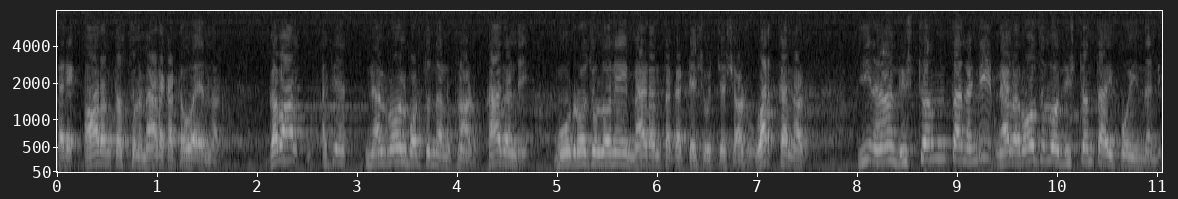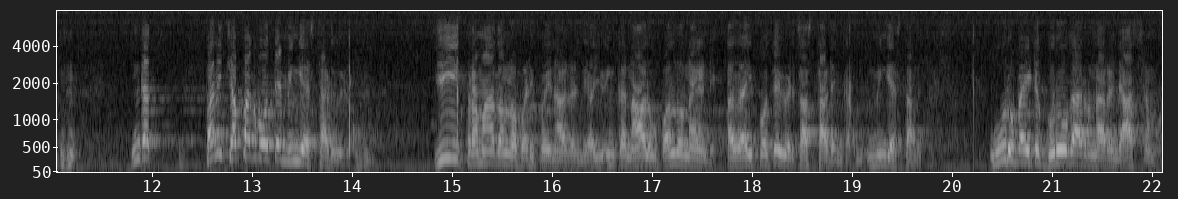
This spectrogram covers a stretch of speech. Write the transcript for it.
సరే ఆరంతస్తులు మేడ కట్టవాయి అన్నాడు. గవాల్ అదే నెల రోజులు పడుతుంది అనుకున్నాడు కాదండి మూడు రోజుల్లోనే మేడంతా కట్టేసి వచ్చేసాడు వర్క్ అన్నాడు. ఈయన లిస్టు అంతానండి నెల రోజుల్లో లిస్ట్ అంతా అయిపోయిందండి. ఇంకా పని చెప్పకపోతే మింగేస్తాడు వీడు. ఈ ప్రమాదంలో పడిపోయినాడండి. అయ్యో ఇంకా నాలుగు పనులు ఉన్నాయండి. అవి అయిపోతే వీడు చస్తాడు ఇంకా మింగేస్తాడు. ఊరు బయట గురువు గారు ఉన్నారండి ఆశ్రమం.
